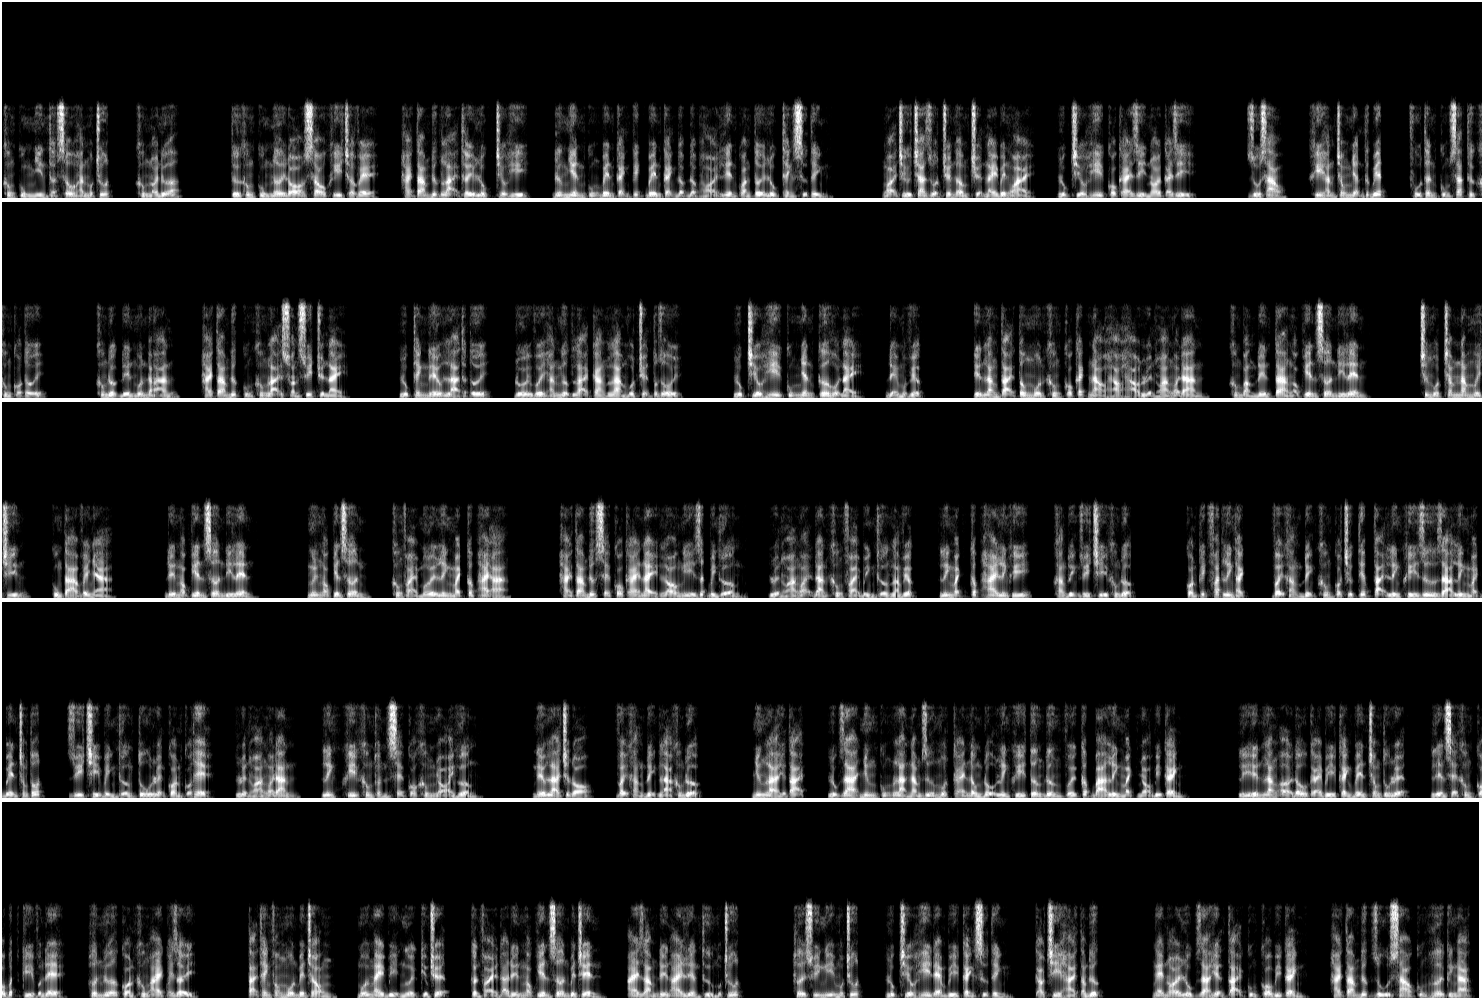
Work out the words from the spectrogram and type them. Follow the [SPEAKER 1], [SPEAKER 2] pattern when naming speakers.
[SPEAKER 1] không cùng nhìn thật sâu hắn một chút, không nói nữa. Từ không cùng nơi đó sau khi trở về, hải tam đức lại thấy lục triều hy, đương nhiên cũng bên cạnh kích bên cạnh đập đập hỏi liên quan tới lục thanh sự tình. Ngoại trừ cha ruột truyền âm chuyện này bên ngoài, lục triều hy có cái gì nói cái gì? Dù sao, khi hắn trong nhận thức biết, phụ thân cũng xác thực không có tới. Không được đến muốn đáp án, hải tam đức cũng không lại xoắn suýt chuyện này. Lục thanh nếu là thật tới, đối với hắn ngược lại càng là một chuyện tốt rồi. Lục triều hy cũng nhân cơ hội này, để một việc. Tiến lăng tại tông môn không có cách nào hảo hảo luyện hóa ngoại đan, không bằng đến ta ngọc yên sơn đi lên chương một trăm năm mươi chín, cùng ta về nhà. Đến ngọc yên sơn đi lên. Ngươi ngọc yên sơn, không phải mới linh mạch cấp hai a. Hải tam đức sẽ có cái này lo nghĩ rất bình thường, luyện hóa ngoại đan không phải bình thường làm việc, linh mạch cấp hai linh khí, khẳng định duy trì không được. Còn kích phát linh thạch, vậy khẳng định không có trực tiếp tại linh khí dư giả linh mạch bên trong tốt, duy trì bình thường tu luyện còn có thể, luyện hóa ngoại đan, linh khí không thuần sẽ có không nhỏ ảnh hưởng. Nếu là trước đó, vậy khẳng định là không được. Nhưng là hiện tại, lục gia nhưng cũng là nắm giữ một cái nồng độ linh khí tương đương với cấp ba linh mạch nhỏ bí cảnh. Lý yến lăng ở đâu cái bí cảnh bên trong tu luyện liền sẽ không có bất kỳ vấn đề, hơn nữa còn không ai quấy dày tại thanh phong môn bên trong, mỗi ngày bị người kiếm chuyện, cần phải đã đến ngọc yên sơn bên trên, ai dám đến ai liền thử một chút. Hơi suy nghĩ một chút, lục triều hy đem bí cảnh sự tình, cáo chi hải tam đức. Nghe nói lục gia hiện tại cũng có bí cảnh, hải tam đức dù sao cũng hơi kinh ngạc.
